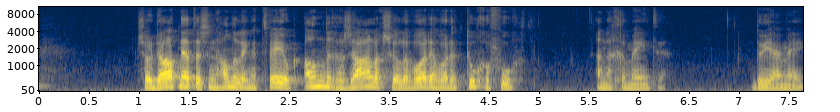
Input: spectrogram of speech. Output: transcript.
Zodat net als in Handelingen 2 ook anderen zalig zullen worden en worden toegevoegd aan de gemeente. Doe jij mee?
